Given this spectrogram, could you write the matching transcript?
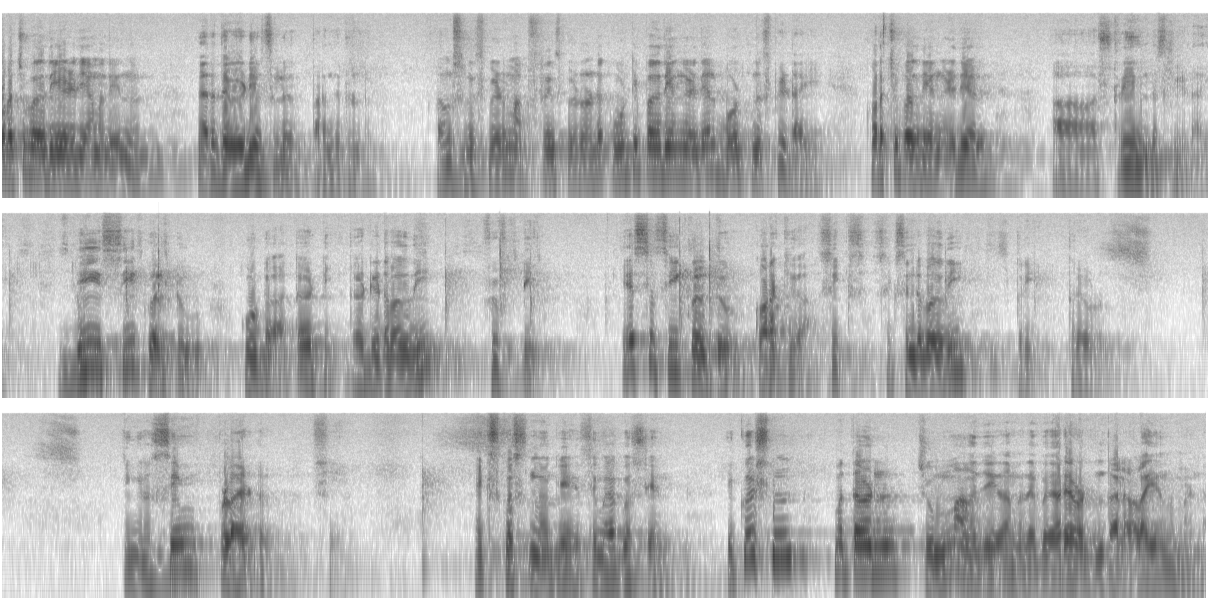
കുറച്ച് പകുതി എഴുതിയാൽ മതി എന്ന് നേരത്തെ വീഡിയോസിൽ പറഞ്ഞിട്ടുണ്ട്. ഡൗൺ സ്ട്രീം സ്പീഡും അപ് സ്ട്രീം സ്പീഡും ഉണ്ട്. കൂട്ടി പകുതി അങ്ങ് എഴുതിയാൽ ബോട്ടിന്റെ സ്പീഡായി കുറച്ച് പകുതി അങ്ങ് എഴുതിയാൽ സ്ട്രീമിന്റെ സ്പീഡായി ബി സീക്വൽ ടു കൂട്ടുക തേർട്ടി തേർട്ടിയുടെ പകുതി fifty S is equal to കുറയ്ക്കുക. സിക്സ് സിക്സിന്റെ പകുതി ത്രീ ഇത്രയേ ഉള്ളൂ. ഇങ്ങനെ സിമ്പിളായിട്ട് ചെയ്യാം. നെക്സ്റ്റ് ക്വസ്റ്റ്യൻ നോക്കിയേ. സിമിലർ ക്വസ്റ്റ്യൻ ഇക്വേഷൻ മെത്തേഡിൽ ചുമ്മാ ചെയ്താൽ മതി. വേറെ എവിടെയും തലകളയൊന്നും വേണ്ട.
